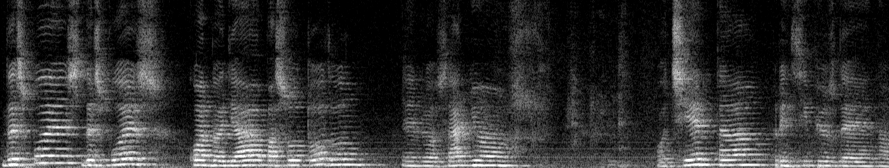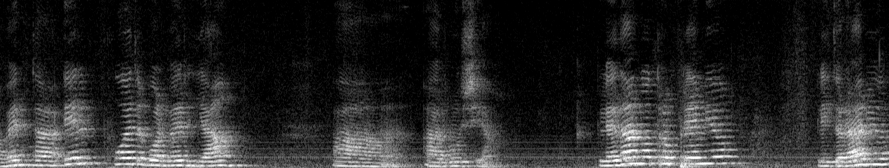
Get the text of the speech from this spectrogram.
Después, después, cuando ya pasó todo, en los años 80, principios de 90, él puede volver ya a, a Rusia. Le dan otro premio literario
